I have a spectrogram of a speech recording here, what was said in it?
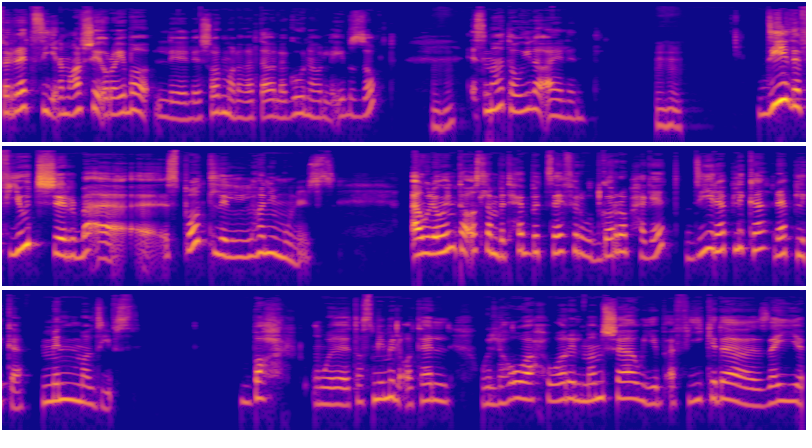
في ال red sea أنا ما أعرفش هي قريبة ل لشرم والّا الغردقة والّا جونة والّا إيه بالضبط، اهم. اسمها Island. اهم. دي the future بقى spot لل honeymooners. أو لو أنت أصلًا بتحب تسافر وتجرّب حاجات، دي replica، replica من مالديفز. بحر وتصميم الأوتيل واللي هو حوار الممشى ويبقى فيه كده زي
